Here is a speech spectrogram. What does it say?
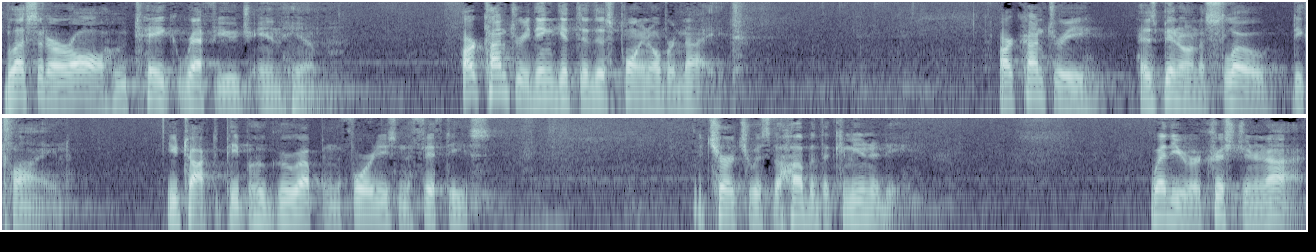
Blessed are all who take refuge in him. Our country didn't get to this point overnight. Our country has been on a slow decline. You talk to people who grew up in the 40s and the 50s. The church was the hub of the community whether you're a Christian or not.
